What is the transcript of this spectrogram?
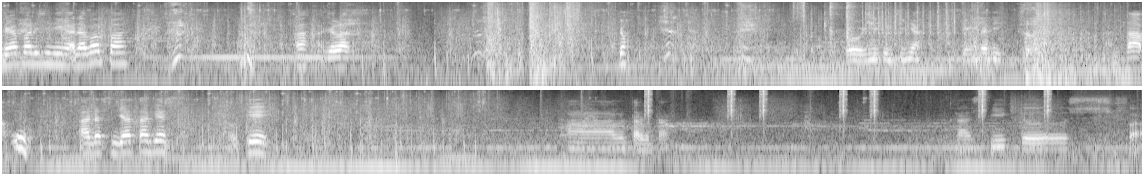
Jadi apa di sini? Nggak ada apa-apa. Ah, nggak jelas. Yoh. Oh, ini kuncinya. Yang tadi. Mantap. Uh, ada senjata, guys. Oke. Ah, bentar, bentar. Kasih ke Shiva.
